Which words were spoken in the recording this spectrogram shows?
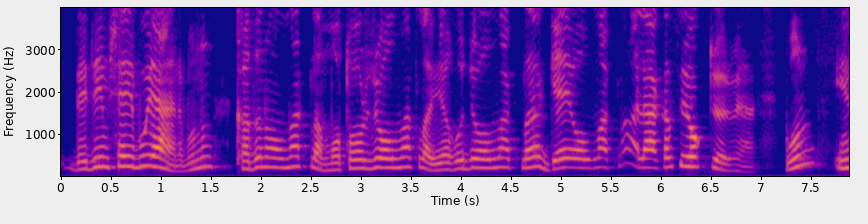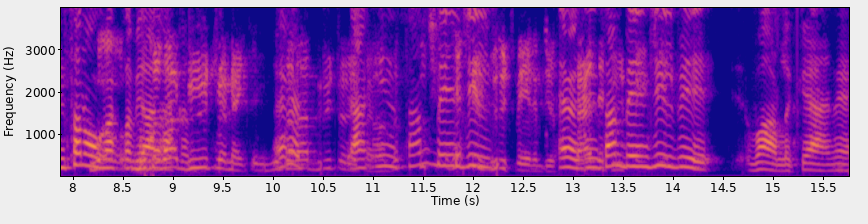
dediğim şey bu yani. Bunun kadın olmakla, motorcu olmakla, Yahudi olmakla, gay olmakla alakası yok diyorum yani. Bunun insan olmakla bu, bir bu alakası. kadar büyütmemek. Bu Evet. kadar büyütmemek Yani lazım. insan Hiç, bencil- büyütmeyelim diyorsun. Evet, Ben insan bencil bir varlık yani.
